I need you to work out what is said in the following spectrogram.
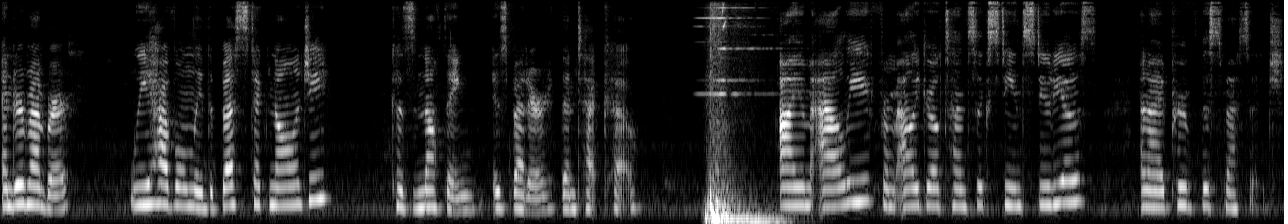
And remember, we have only the best technology, because nothing is better than TechCo. I am Allie from Ally Girl 1016 Studios, and I approve this message.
